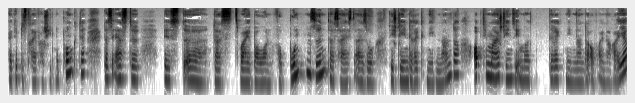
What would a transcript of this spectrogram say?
Da gibt es drei verschiedene Punkte. Das erste ist, äh, dass zwei Bauern verbunden sind. Das heißt also, die stehen direkt nebeneinander. Optimal stehen sie immer direkt nebeneinander auf einer Reihe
